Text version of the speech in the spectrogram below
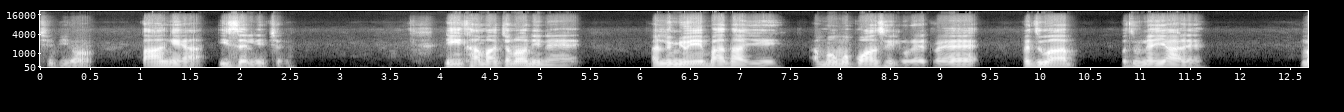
ဖြစ်ပြီးတော့သားငယ်ကဣဇက်လေးဖြစ်တယ် ဒီအခါမှာကျွန်တော်အနေနဲ့အလူမျိုးရေးဘာသာရေးအမုန်းမပွားစေလိုတဲ့အတွက်ဘယ်သူကဘယ်သူနဲ့ရတယ်မ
